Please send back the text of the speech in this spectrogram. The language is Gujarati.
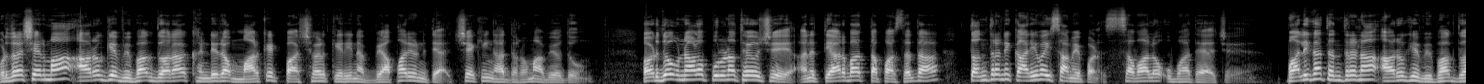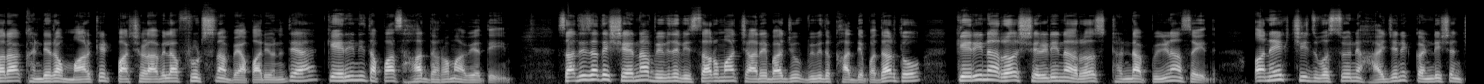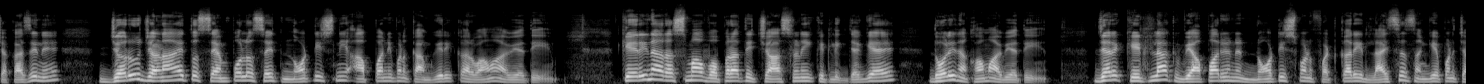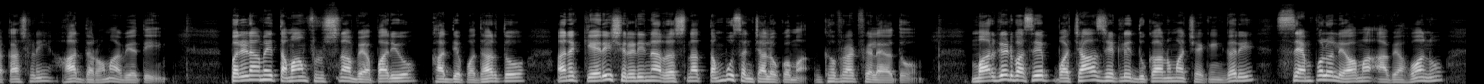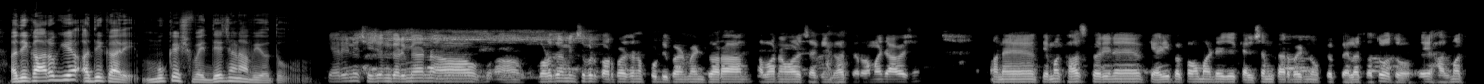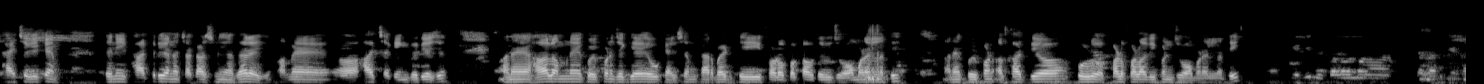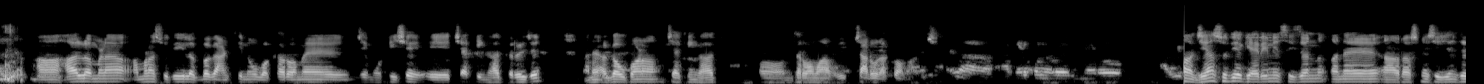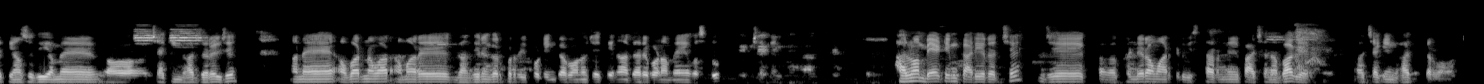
વડોદરા શહેરમાં આરોગ્ય વિભાગ દ્વારા ખંડેરા માર્કેટ પાછળ કેરીના વેપારીઓને ત્યાં ચેકિંગ હાથ ધરવામાં આવ્યું હતું. અડધો ઉનાળો પૂર્ણ થયો છે અને ત્યારબાદ તપાસ થતાં તંત્રની કાર્યવાહી સામે પણ સવાલો ઊભા થયા છે. પાલિકા તંત્રના આરોગ્ય વિભાગ દ્વારા ખંડેરા માર્કેટ પાછળ આવેલા ફ્રૂટ્સના વેપારીઓને ત્યાં કેરીની તપાસ હાથ ધરવામાં આવી હતી. સાથે સાથે શહેરના વિવિધ વિસ્તારોમાં ચારે બાજુ વિવિધ ખાદ્ય પદાર્થો કેરીના રસ, શેરડીના રસ, ઠંડા પીણા સહિત અનેક ચીજ વસ્તુઓની હાઇજેનિક કન્ડિશન ચકાસીને જરૂર જણાય તો સેમ્પલો સહિત નોટિસની આપવાની પણ કામગીરી કરવામાં આવી હતી. કેરીના રસમાં વપરાતી ચાસણી કેટલીક જગ્યાએ ધોળી નાખવામાં આવી હતી. જ્યારે કેટલાક વ્યાપારીઓને નોટિસ પણ ફટકારી લાયસન્સ અંગે પણ ચકાસણી હાથ ધરવામાં આવી હતી. પરિણામે તમામ ફ્રૂટ્સના વેપારીઓ ખાદ્ય પદાર્થો અને કેરી શેરડીના રસના તંબુ સંચાલકોમાં ગભરાટ ફેલાયો હતો. માર્કેટ પાસે પચાસ જેટલી દુકાનોમાં ચેકિંગ કરી સેમ્પલો લેવામાં આવ્યા હોવાનું અધિકારોગ્ય અધિકારી મુકેશ વૈદ્યે જણાવ્યું હતું. કેરીની સિઝન દરમિયાન Vadodara municipal corporation food department દ્વારા અવારનવાર ચેકિંગ હાથ ધરવામાં જ આવે છે. અને તેમાં ખાસ કરીને કેરી પકાવવા માટે જે કેલ્શિયમ કાર્બાઇડનો ઉપયોગ પહેલાં થતો હતો, એ હાલમાં થાય છે કે કેમ? તેની ખાતરી અને ચકાસણી આધારે જ અમે હાથ ચેકિંગ કરીએ છીએ. અને હાલ અમને કોઈ પણ જગ્યાએ એવું કેલ્શિયમ કાર્બાઇડથી ફળો પકાવતો એવું જોવા મળેલ નથી અને કોઈ પણ અખાદ્ય ફૂડ ફળફળાદી પણ જોવા મળેલ નથી. હાલ હમણાં હમણાં સુધી લગભગ આઠથી નવ વખારો અમે જે મોટી છે એ ચેકિંગ હાથ ધરેલ છે અને અગાઉ પણ ચેકિંગ હાથ ધરવામાં આવી, ચાલુ રાખવામાં આવે છે. જ્યાં સુધી કેરીની સિઝન અને રસની સિઝન છે, ત્યાં સુધી અમે ચેકિંગ હાથ ધરેલ છે. અને અવારનવાર અમારે ગાંધીનગર પર રિપોર્ટિંગ કરવાનું છે, તેના આધારે પણ અમે વસ્તુ હાલમાં બે ટીમ કાર્યરત છે, જે ખંડેરા માર્કેટ વિસ્તારની પાછળના ભાગે ચેકિંગ હાથ કરવામાં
